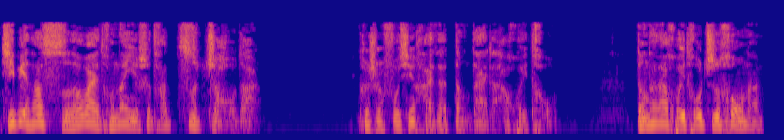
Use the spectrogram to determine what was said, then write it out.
即便他死在外头，那也是他自找的。可是父亲还在等待着他回头。等他他回头之后呢，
